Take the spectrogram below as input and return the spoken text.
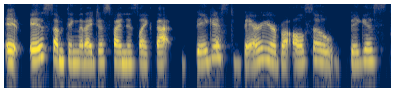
it is something that I just find is like that biggest barrier, but also biggest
